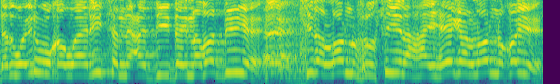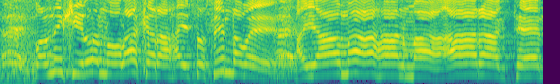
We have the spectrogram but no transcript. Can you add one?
dadweynuhu qawaariijta nacadiiday nabadiiye sida loo nuxuusii lahay heegan loo noqoye. Bal ninkii la noolaa karaa haysa sii nabae ayaa ma ahan ma aragteen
